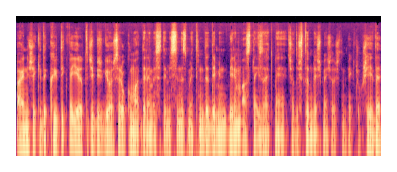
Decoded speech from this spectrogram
aynı şekilde kritik ve yaratıcı bir görsel okuma denemesi demişsiniz metinde. Demin benim aslında izah etmeye çalıştığım, deşmeye çalıştığım pek çok şeyi de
